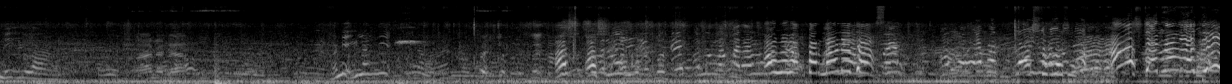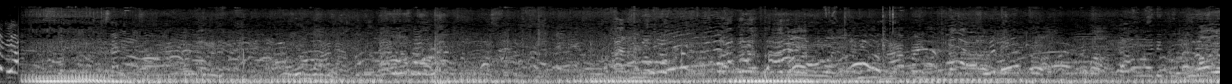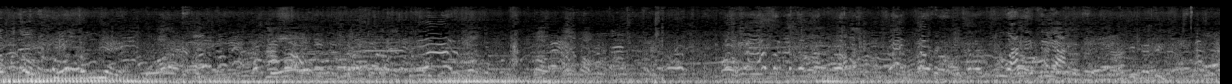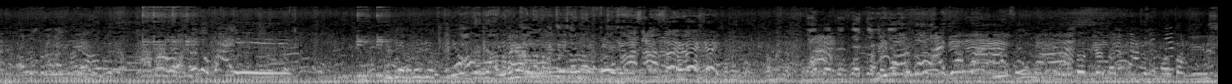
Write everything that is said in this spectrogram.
ini hilang. Mana dah? Mana hilang nih? As, as, Allah Akbar, mana tak? Astagfirullahaladzim.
